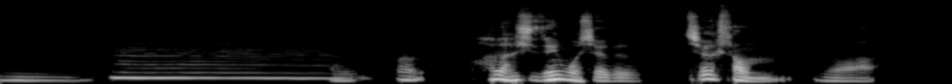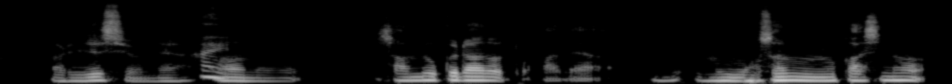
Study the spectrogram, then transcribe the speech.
うん。うーん。話前後しちゃうけど千秋さんはあれですよね、はい。あのサウンドクラウドとかでもうそれも昔の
